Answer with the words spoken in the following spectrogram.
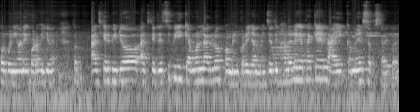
করব নি, অনেক বড় হয়ে যাবে। তো আজকের ভিডিও, আজকের রেসিপি কেমন লাগল কমেন্ট করে জানবেন যদি ভালো লেগে থাকে লাইক কমেন্ট সাবস্ক্রাইব করে।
